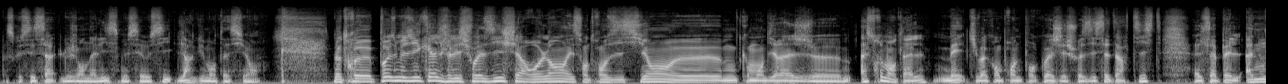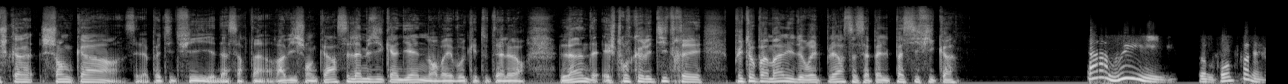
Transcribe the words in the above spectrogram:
parce que c'est ça, le journalisme, c'est aussi l'argumentation. Notre pause musicale, je l'ai choisie, cher Roland, et son transition, euh, comment dirais-je, euh, instrumentale. Mais tu vas comprendre pourquoi j'ai choisi cette artiste. Elle s'appelle Anushka Shankar. C'est la petite fille d'un certain Ravi Shankar. C'est de la musique indienne, mais on va évoquer tout à l'heure l'Inde. Et je trouve que le titre est plutôt pas mal. Il devrait te plaire. Ça s'appelle Pacifica. Ah oui, au contraire.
